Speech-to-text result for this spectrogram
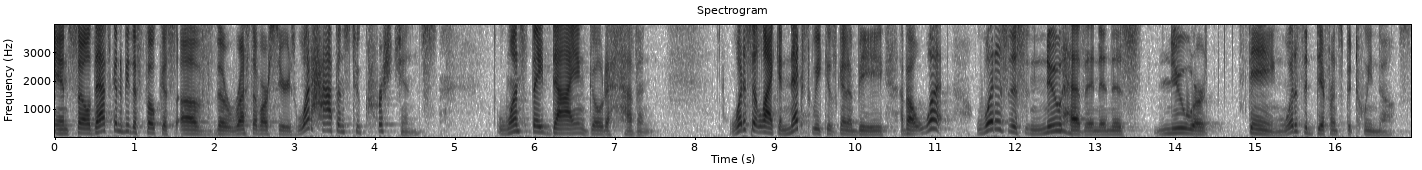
and so that's going to be the focus of the rest of our series. What happens to Christians once they die and go to heaven? What is it like? And next week is going to be about what, what is this new heaven and this new earth thing? What is the difference between those?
